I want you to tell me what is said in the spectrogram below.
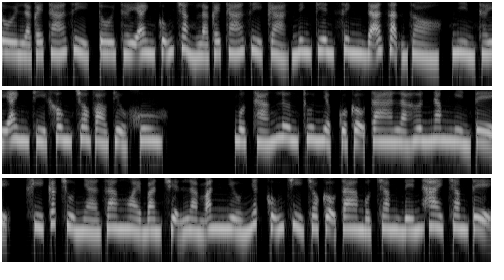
Tôi là cái thá gì, tôi thấy anh cũng chẳng là cái thá gì cả, Ninh Tiên Sinh đã dặn dò, nhìn thấy anh thì không cho vào tiểu khu. Một tháng lương thu nhập của cậu ta là hơn 5.000 tệ, khi các chủ nhà ra ngoài bàn chuyện làm ăn nhiều nhất cũng chỉ cho cậu ta 100 đến 200 tệ,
